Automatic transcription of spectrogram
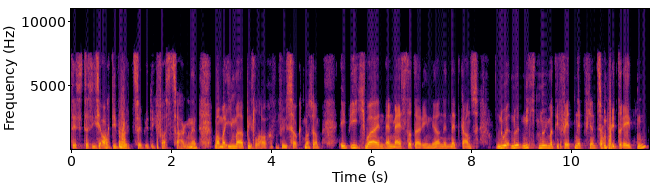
das, das ist ja auch die Würze, würde ich fast sagen. Nicht? Wenn man immer ein bisschen auch, wie sagt man so, ich, ich war ein, ein Meister darin, ja, nicht, nicht ganz nur, nur, nicht nur immer die Fettnäpfchen zum Betreten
